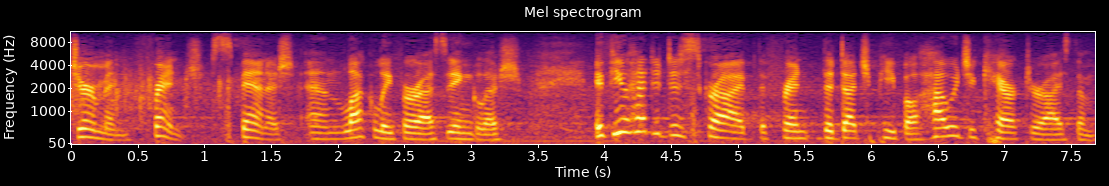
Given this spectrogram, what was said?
German, French, Spanish, and luckily for us, English. If you had to describe the, French, the Dutch people, how would you characterize them?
